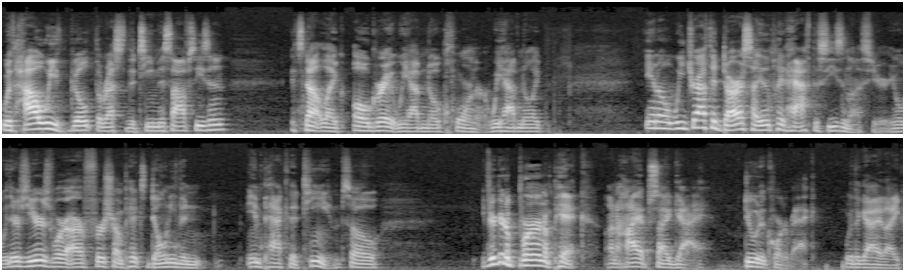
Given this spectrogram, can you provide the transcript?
With how we've built the rest of the team this offseason, it's not like, oh great, we have no corner, we have no like you know, we drafted Darce. I only played half the season last year. You know, there's years where our first round picks don't even impact the team. So if you're gonna burn a pick on a high upside guy, do it at quarterback with a guy like.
